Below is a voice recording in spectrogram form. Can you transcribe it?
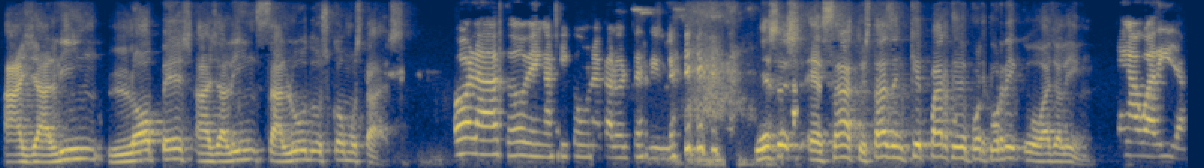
Ayalín López. Ayalín, saludos, ¿cómo estás? Hola, todo bien, aquí con una calor terrible. Y eso es exacto. ¿Estás en qué parte de Puerto Rico, Ayalín? En Aguadilla.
